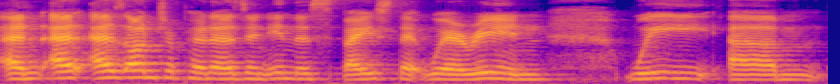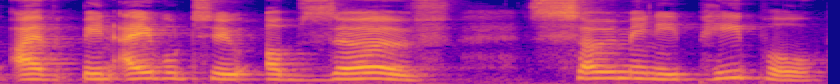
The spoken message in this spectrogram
and as entrepreneurs and in the space that we're in, we um, I've been able to observe so many people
